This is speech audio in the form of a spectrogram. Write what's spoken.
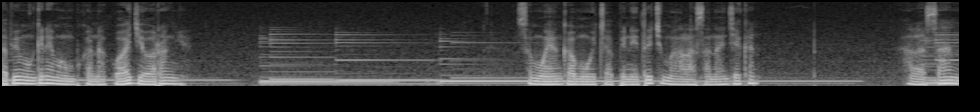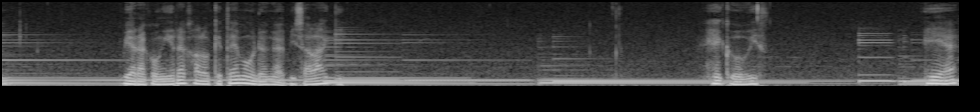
Tapi mungkin emang bukan aku aja orangnya. Semua yang kamu ucapin itu cuma alasan aja kan? Alasan biar aku ngira kalau kita emang udah gak bisa lagi. Egois. Iya,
